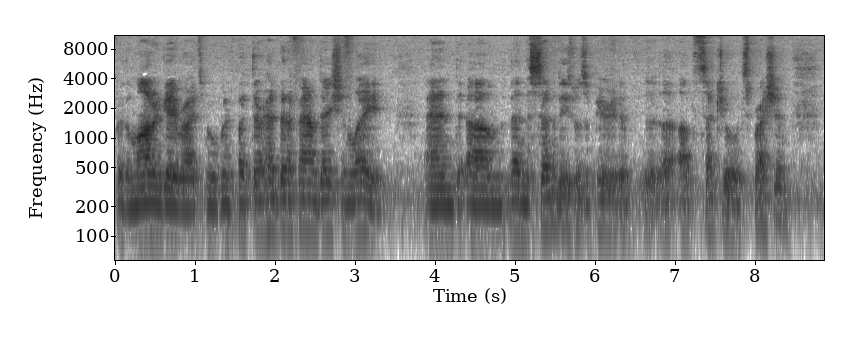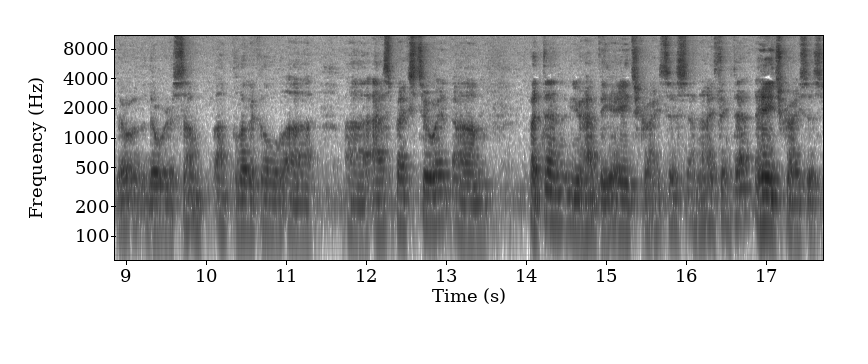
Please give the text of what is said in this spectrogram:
for the modern gay rights movement, but there had been a foundation laid. And um, then the 70s was a period of, uh, of sexual expression. There, there were some uh, political uh, uh, aspects to it. Um, but then you have the AIDS crisis, and I think that AIDS crisis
